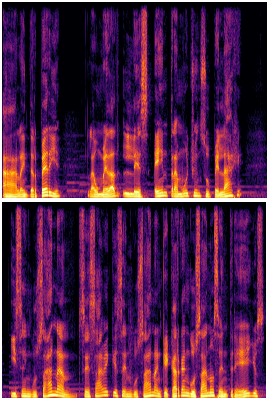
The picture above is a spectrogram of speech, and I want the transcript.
a la intemperie, la humedad les entra mucho en su pelaje y se engusanan. Se sabe que se engusanan, que cargan gusanos entre ellos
